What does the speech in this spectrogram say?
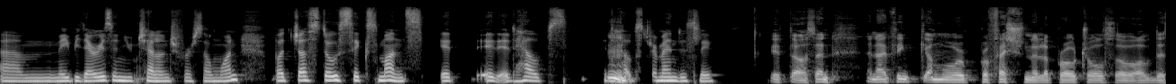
um, maybe there is a new challenge for someone but just those six months it it, it helps. It mm. helps tremendously. It does. And and i think a more professional approach also of the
